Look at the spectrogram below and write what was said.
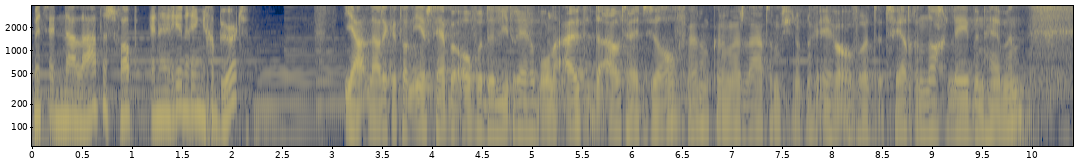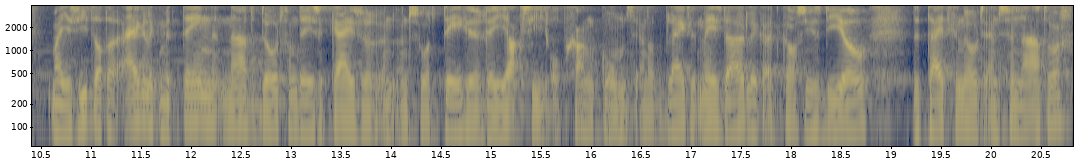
met zijn nalatenschap en herinneringen gebeurt? Ja, laat ik het dan eerst hebben over de literaire bronnen uit de oudheid zelf. Dan kunnen we het later misschien ook nog even over het, het verdere nachtleven hebben. Maar je ziet dat er eigenlijk meteen na de dood van deze keizer een, een soort tegenreactie op gang komt. En dat blijkt het meest duidelijk uit Cassius Dio, de tijdgenoot en senator,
